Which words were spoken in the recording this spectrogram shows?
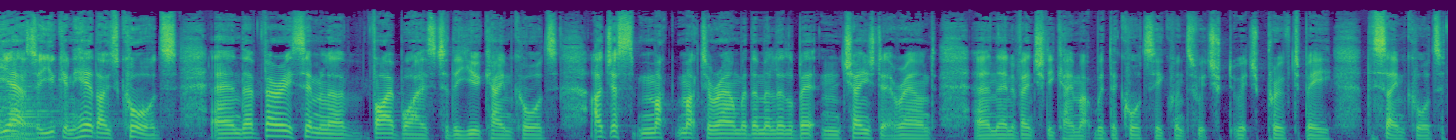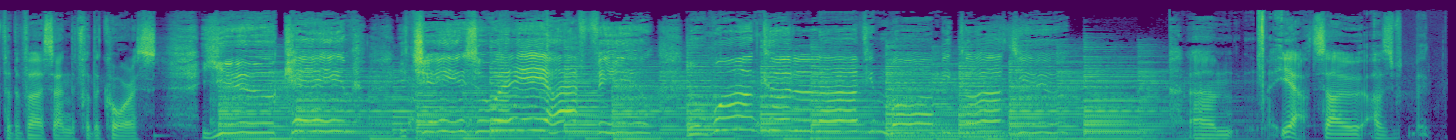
Yeah, so you can hear those chords, and they're very similar vibe wise to the Came chords. I just muck, mucked around with them a little bit and changed it around, and then eventually came up with the chord sequence, which which proved to be the same chords for the verse and for the chorus. You came, you changed the way I feel. No one could love you more because you. Um, yeah, so I was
